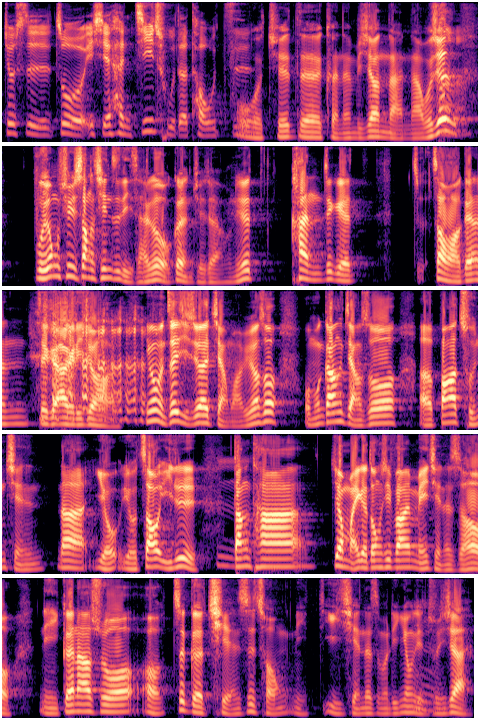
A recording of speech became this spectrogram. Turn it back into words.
就是做一些很基础的投资。我觉得可能比较难呐、啊。我觉得不用去上亲子理财课，我个人觉得，我觉得看这个。赵华跟这个阿格力就好了，因为我们这一集就在讲嘛，比方说我们刚刚讲说，呃，帮他存钱，那有有朝一日，当他要买一个东西发现没钱的时候，你跟他说，哦，这个钱是从你以前的什么零用钱存下来，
